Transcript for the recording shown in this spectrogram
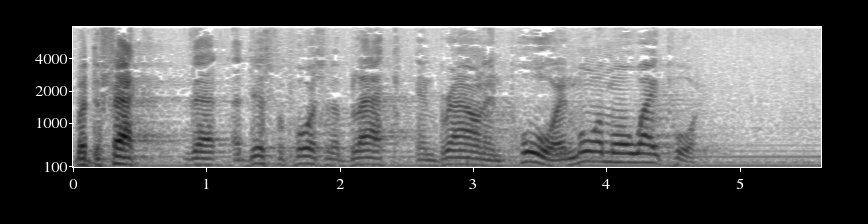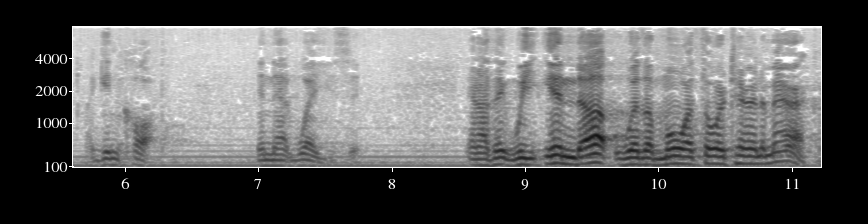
But the fact that a disproportion of black and brown and poor, and more and more white poor, are getting caught in that way, you see. And I think we end up with a more authoritarian America.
